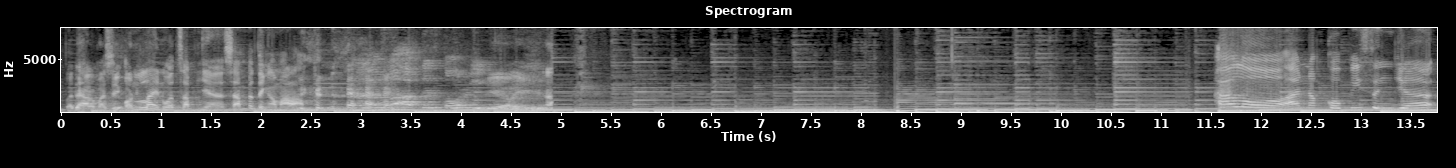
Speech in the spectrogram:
Padahal masih online WhatsAppnya sampai tengah malam. Update story. Halo, anak kopi senja,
